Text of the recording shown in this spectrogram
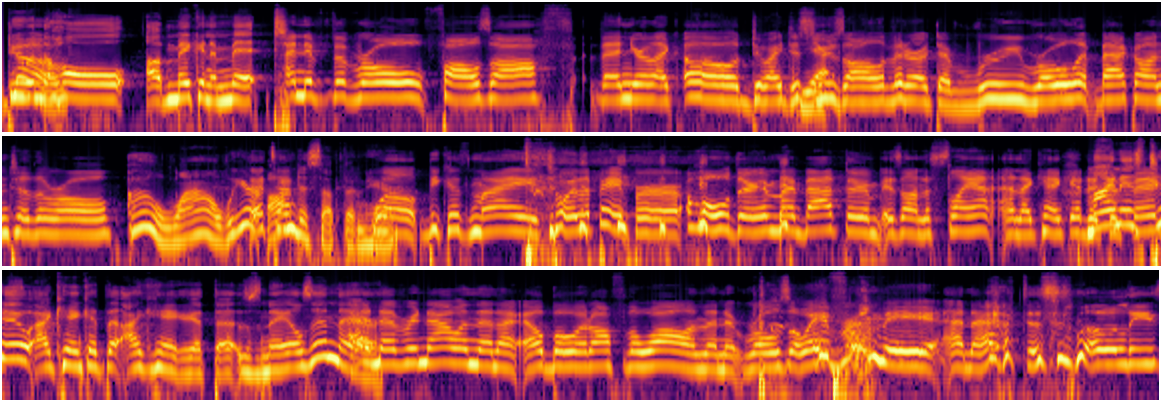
doing No. the whole uh, making a mitt. And if the roll falls off, then you're like, oh, do I just Yeah. use all of it or I have to re-roll it back onto the roll? oh wow, we are That's onto how- something here. Well, because my toilet paper holder in my bathroom is on a slant and I can't get it. Mine is fix. too. I can't get the I can't get those nails in there. And every now and then I elbow it off the wall and then it rolls away from me and I have to slowly,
